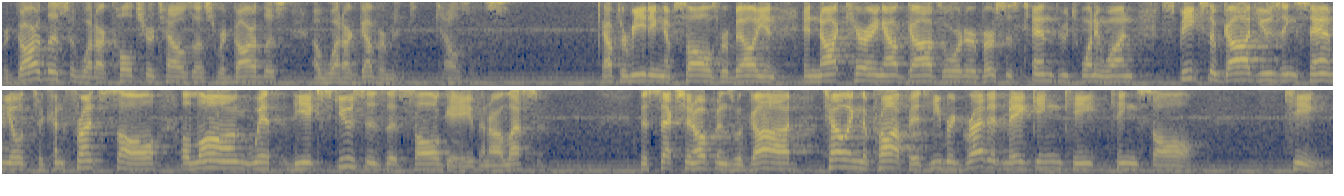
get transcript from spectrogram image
regardless of what our culture tells us, regardless of what our government tells us. After reading of Saul's rebellion and not carrying out God's order, verses 10 through 21 speaks of God using Samuel to confront Saul along with the excuses that Saul gave in our lesson. This section opens with God telling the prophet he regretted making King Saul king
